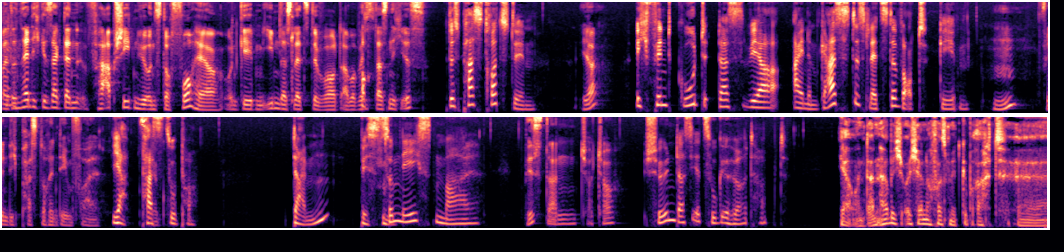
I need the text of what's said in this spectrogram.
Weil dann hätte ich gesagt, dann verabschieden wir uns doch vorher und geben ihm das letzte Wort. Aber wenn es das nicht ist. Das passt trotzdem. Ja? Ich finde gut, dass wir einem Gast das letzte Wort geben. Hm, finde ich, passt doch in dem Fall. Ja, passt super. Dann bis hm. zum nächsten Mal. Bis dann. Ciao, ciao. Schön, dass ihr zugehört habt. Ja, und dann habe ich euch ja noch was mitgebracht, äh,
